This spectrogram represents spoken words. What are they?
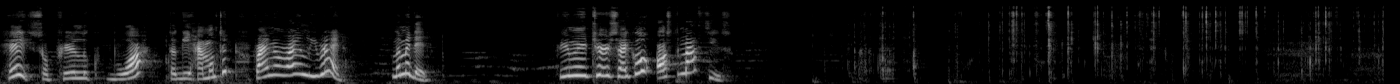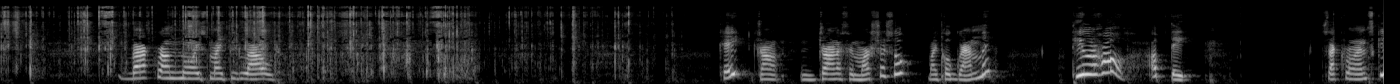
Hey, so Pierre-Luc Bois, Dougie Hamilton, Ryan O'Reilly Red, Limited. Premature Cycle, Auston Matthews. Background noise might be loud. Okay, John, Jonathan Marchessault, Mikael Granlund, Taylor Hall, update. Zach Werenski,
